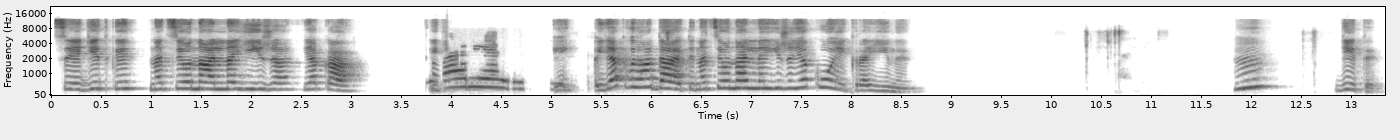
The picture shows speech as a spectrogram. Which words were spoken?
Це, дітки, національна їжа. Яка? І І як ви гадаєте, національна їжа якої країни? М? Діти,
